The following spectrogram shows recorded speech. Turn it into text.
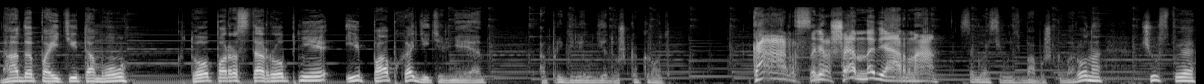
Надо пойти тому, кто порасторопнее и пообходительнее, определил дедушка Крот. Кар, совершенно верно, согласилась бабушка Ворона, чувствуя,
